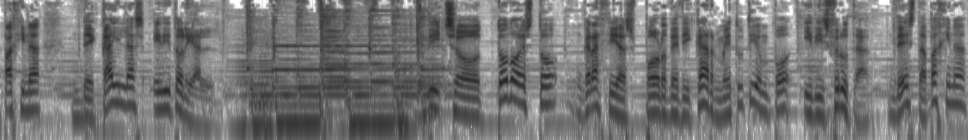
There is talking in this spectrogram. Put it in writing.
página de Kailas Editorial. Dicho todo esto, gracias por dedicarme tu tiempo y disfruta de esta página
